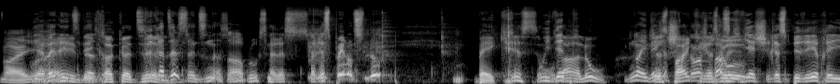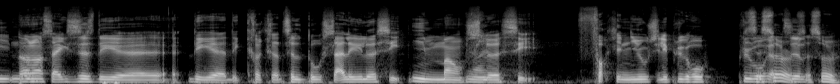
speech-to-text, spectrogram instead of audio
Ouais, Il y avait Ouais, des des crocodiles. crocodile, c'est un dinosaure, bro. Ça, res- ça respire en dessous de l'eau. Ben Chris, Oui, on viens- dans l'eau. Non, il vient J'espère qu'il je pense qu'il vient respirer après. Il... Non, non, ça existe des, euh, des, euh, des crocodiles d'eau salée, là. C'est immense, Ouais. là. C'est fucking huge. C'est les plus gros. Plus gros sûr, reptiles. c'est sûr.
